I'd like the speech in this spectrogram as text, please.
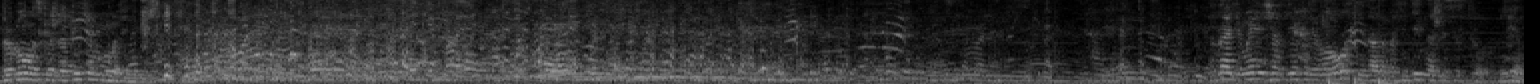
Другому скажи, а ты тем более не. Знаете, мы сейчас ехали в Лаос недавно посетить нашу сестру, Лену.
